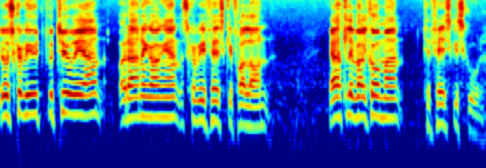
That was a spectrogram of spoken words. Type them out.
Da skal vi ut på tur igjen, og denne gangen skal vi fiske fra land. Hjertelig velkommen til Fiskeskolen.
